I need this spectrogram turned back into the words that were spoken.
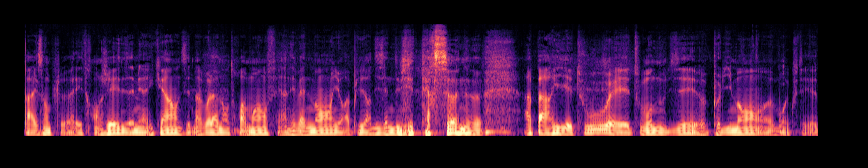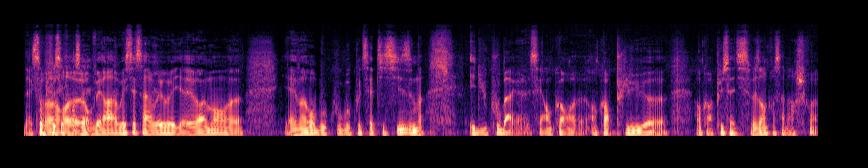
par exemple, à l'étranger, des Américains, on disait, ben voilà, dans trois mois, on fait un événement, il y aura plusieurs dizaines de milliers de personnes à Paris et tout, et tout le monde nous disait poliment, bon, écoutez, d'accord, on verra. Oui, c'est ça. Oui, oui, il y avait vraiment, il y avait vraiment beaucoup, beaucoup de scepticisme. Et du coup, bah, c'est encore, encore plus, encore plus satisfaisant quand ça marche, quoi.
